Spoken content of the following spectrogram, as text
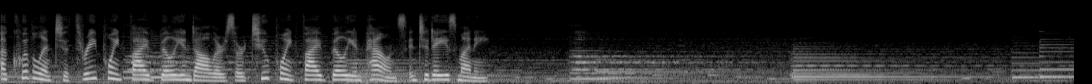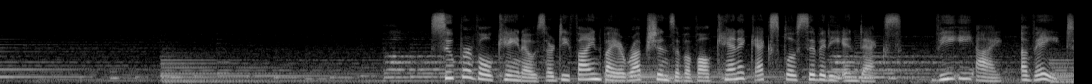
equivalent to $3.5 billion or 2.5 billion pounds in today's money. Supervolcanoes are defined by eruptions of a volcanic explosivity index, VEI, of 8,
